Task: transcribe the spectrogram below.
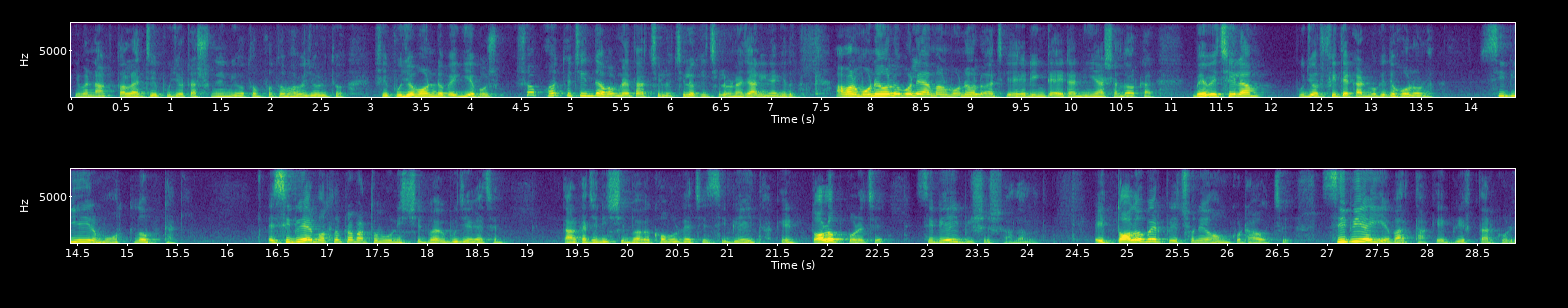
কিংবা নাকতলার যে পুজোটার সঙ্গে আমি ওতপ্রোতভাবে জড়িত, সেই পুজো মণ্ডপে গিয়ে বসবো, সব হয়তো চিন্তাভাবনা তার ছিল ছিল কি ছিল না জানি না, কিন্তু আমার মনে হলো বলে, আমার মনে হলো আজকে হেডিংটা এটা নিয়ে আসা দরকার। ভেবেছিলাম পুজোর ফিতে কাটবো, কিন্তু হলো না। সিবিআইয়ের মতলবটা কি? এই সিবিআইয়ের মতলবটা পার্থবাবু নিশ্চিতভাবে বুঝে গেছেন। তার কাছে নিশ্চিতভাবে খবর গেছে সিবিআই তাকে তলব করেছে সিবিআই বিশেষ আদালত। এই তলবের পেছনে অঙ্কটা হচ্ছে, সিবিআই এবার তাকে গ্রেফতার করে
